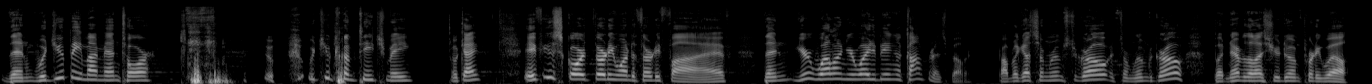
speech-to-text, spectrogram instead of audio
then would you be my mentor? would you come teach me? Okay? If you scored 31 to 35, then you're well on your way to being a confidence builder. Probably got some rooms to grow, some room to grow, but nevertheless, you're doing pretty well.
